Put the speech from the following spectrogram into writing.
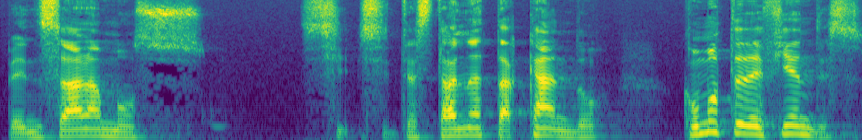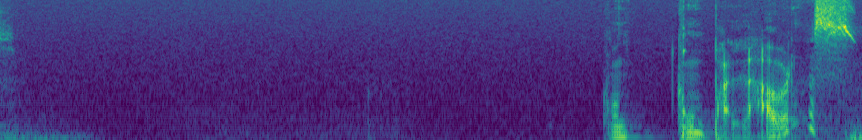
pensáramos, si, te están atacando, ¿cómo te defiendes? ¿Con, ¿Con, palabras?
